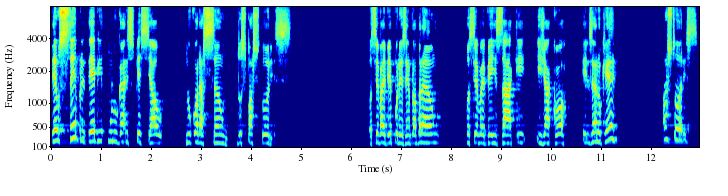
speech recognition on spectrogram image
Deus sempre teve um lugar especial no coração dos pastores. Você vai ver, por exemplo, Abraão, você vai ver Isaac e Jacó. Eles eram o quê? Pastores.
